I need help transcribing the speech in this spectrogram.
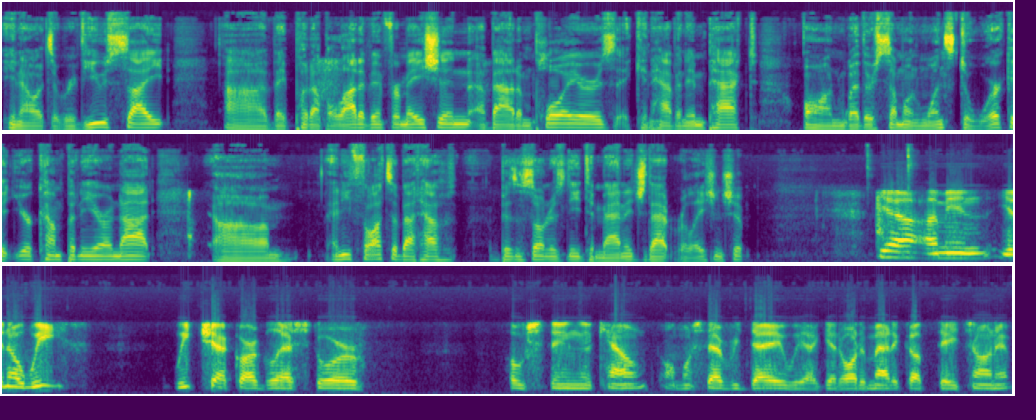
you know, it's a review site. Uh, they put up a lot of information about employers. It can have an impact on whether someone wants to work at your company or not. Um, any thoughts about how business owners need to manage that relationship? Yeah, I mean, you know, we we check our Glassdoor hosting account almost every day. We I get automatic updates on it.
